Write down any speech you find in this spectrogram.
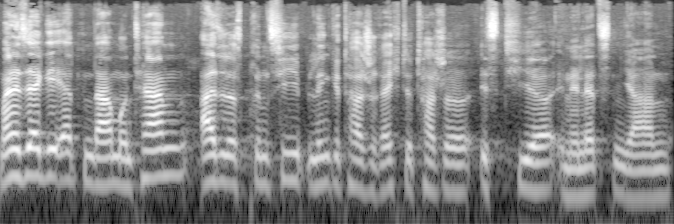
Meine sehr geehrten Damen und Herren, also das Prinzip linke Tasche, rechte Tasche ist hier in den letzten Jahren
